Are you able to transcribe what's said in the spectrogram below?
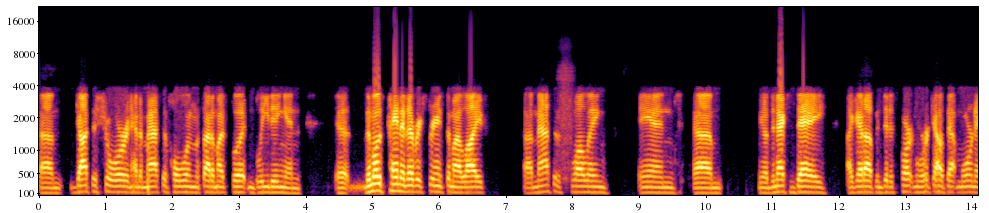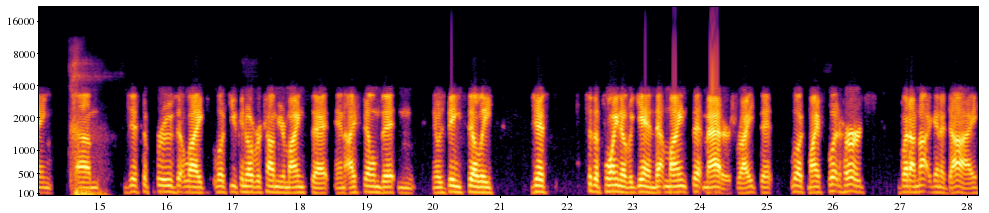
um, got to shore and had a massive hole in the side of my foot and bleeding, and uh, the most pain I'd ever experienced in my life. Uh, massive swelling, and um, you know, the next day I got up and did a Spartan workout that morning. Um, just to prove that like look you can overcome your mindset and i filmed it and it was being silly just to the point of again that mindset matters, right? That look, my foot hurts, but I'm not going to die.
